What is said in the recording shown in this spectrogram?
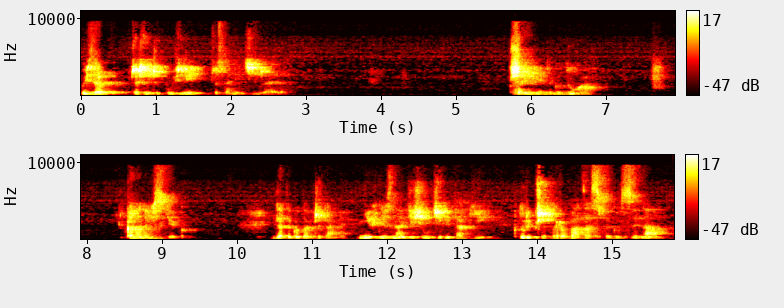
Bo Izrael wcześniej czy później przestanie być Izraelem. Przejmie tego ducha kananejskiego. I dlatego tak czytamy. Niech nie znajdzie się u Ciebie taki, który przeprowadza swego syna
